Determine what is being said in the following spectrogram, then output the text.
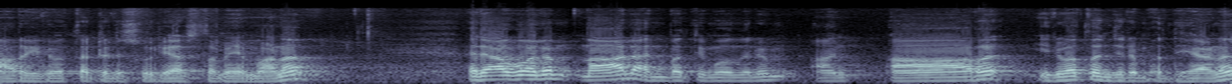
ആറ് ഇരുപത്തെട്ടിന് സൂര്യാസ്തമയമാണ്. രാഘോലം നാല് അൻപത്തി മൂന്നിനും ആറ് ഇരുപത്തഞ്ചിനും മധ്യയാണ്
